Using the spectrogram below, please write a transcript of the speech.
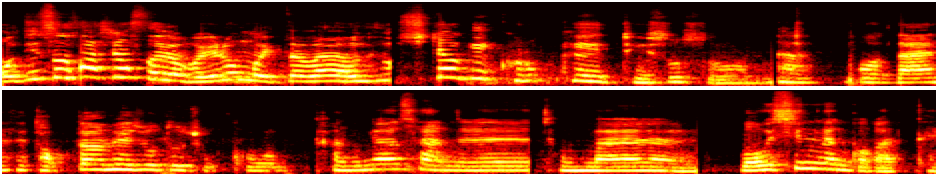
어디서 사셨어요? 뭐 이런 거 있잖아요. 그래서 시작이 그렇게 됐었어. 아, 뭐 나한테 덕담해줘도 좋고. 강 여사는 정말 멋있는 것 같아.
